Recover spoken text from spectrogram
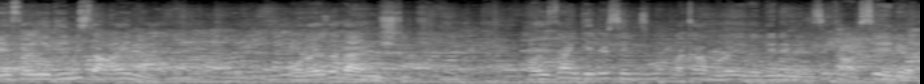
En son yediğimiz de aynı. Oraya da vermiştik. O yüzden gelirseniz mutlaka burayı da denemenizi tavsiye ediyorum.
